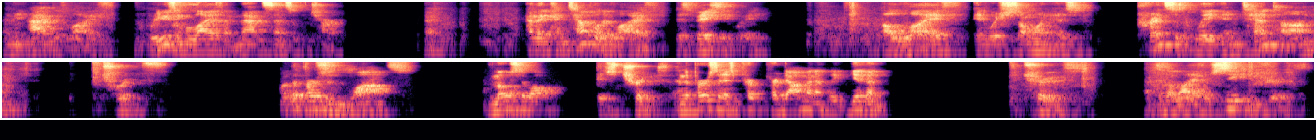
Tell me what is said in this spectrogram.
and the active life, we're using life in that sense of the term. Okay? And the contemplative life is basically a life in which someone is principally intent on truth. What the person wants most of all is truth. And the person is pre- predominantly given to truth, to the life of seeking truth,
